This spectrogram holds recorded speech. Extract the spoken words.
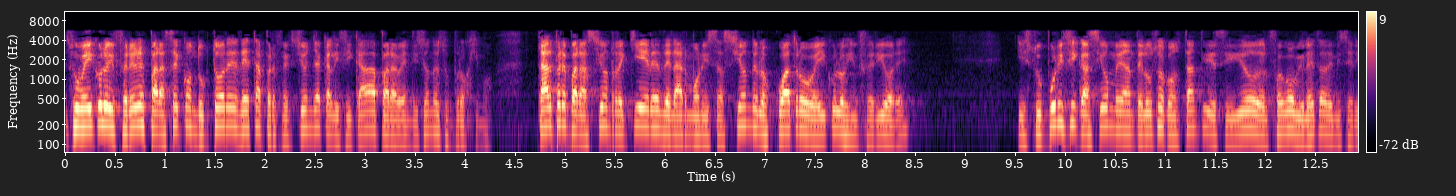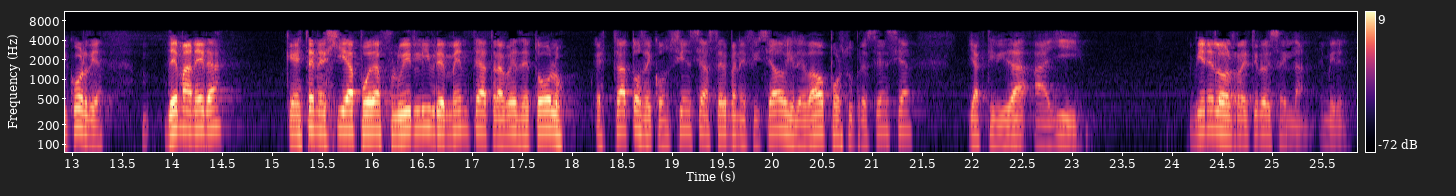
su vehículo inferior es para ser conductores de esta perfección ya calificada para bendición de su prójimo. Tal preparación requiere de la armonización de los cuatro vehículos inferiores y su purificación mediante el uso constante y decidido del fuego violeta de misericordia, de manera que esta energía pueda fluir libremente a través de todos los estratos de conciencia a ser beneficiados y elevados por su presencia y actividad allí. Viene lo del retiro de Ceilán. Miren.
